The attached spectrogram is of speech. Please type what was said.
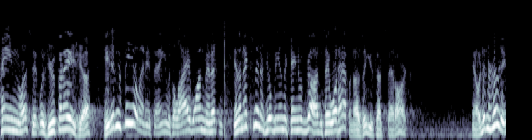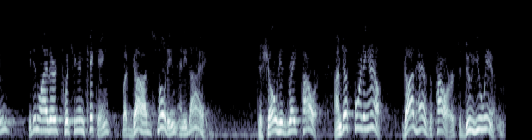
painless. It was euthanasia. He didn't feel anything. He was alive one minute, and in the next minute he'll be in the kingdom of God and say, What happened, Uzzah? You touched that ark. You know, it didn't hurt him. He didn't lie there twitching and kicking, but God smote him and he died to show his great power. I'm just pointing out God has the power to do you in.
